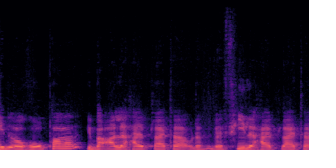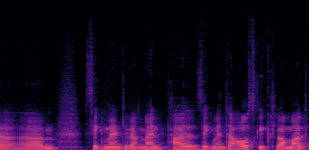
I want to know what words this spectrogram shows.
in Europa über alle Halbleiter oder über viele Halbleiter-Segmente. Wir haben ein paar Segmente ausgeklammert,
